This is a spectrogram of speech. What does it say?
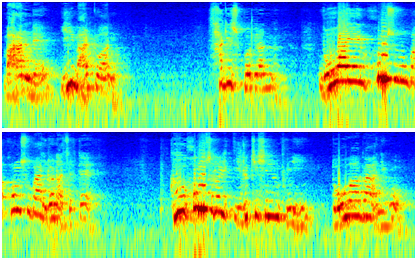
말하는데 이 말 또한 사기 수법이라는 겁니다. 노아의 홍수가, 홍수가 일어났을 때 그 홍수를 일으키시는 분이 노아가 아니고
